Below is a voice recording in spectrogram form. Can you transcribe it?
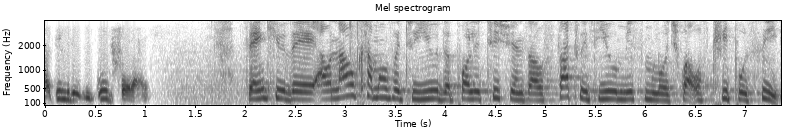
I think it is good for us. Thank you there. I'll now come over to you, the politicians. I'll start with you, Ms. Mlotshwa of Triple C.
